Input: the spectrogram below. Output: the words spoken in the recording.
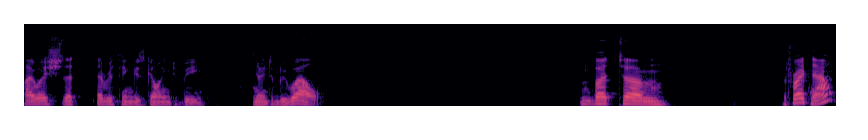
I wish that everything is going to be going to be well. But um, but right now,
